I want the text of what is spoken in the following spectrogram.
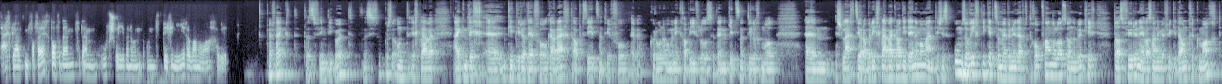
ja, ich bin halt ein Verfechter von dem, von dem Aufschreiben und, und definieren, was man machen will. Perfekt, das finde ich gut. Das ist super so. Und ich glaube, eigentlich äh, gibt dir ja der Erfolg auch recht, abgesehen jetzt natürlich von eben Corona, wo man nicht beeinflussen kann, dann gibt es natürlich mal ähm, ein schlechtes Jahr. Aber ich glaube auch gerade in diesem Moment ist es umso wichtiger, um eben nicht einfach den Kopf hängen lassen, sondern wirklich das führen. Was habe ich mir für Gedanken gemacht?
